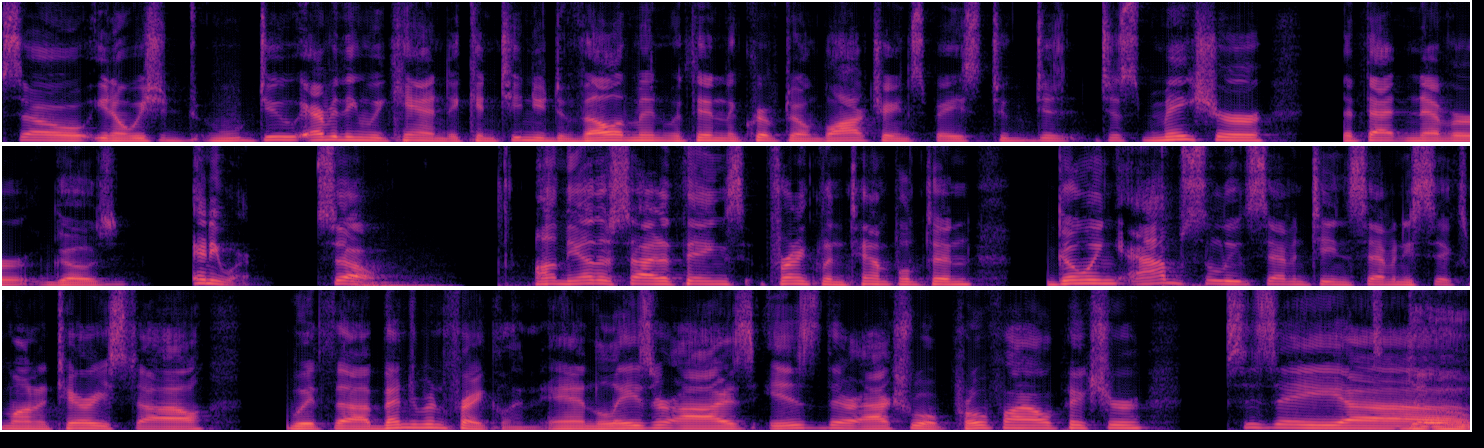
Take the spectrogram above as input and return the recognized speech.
So, you know, we should do everything we can to continue development within the crypto and blockchain space to just make sure that that never goes anywhere. So, on the other side of things, Franklin Templeton going absolute 1776 monetary style with uh, Benjamin Franklin and Laser Eyes is their actual profile picture. This is a uh,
